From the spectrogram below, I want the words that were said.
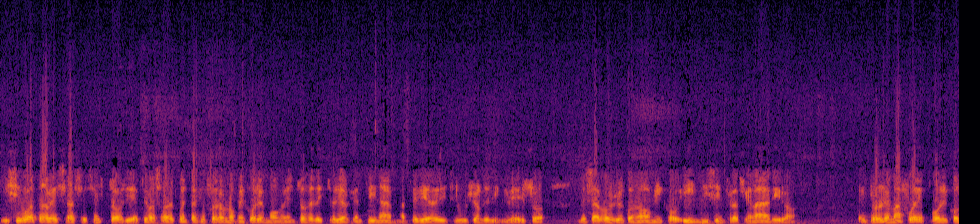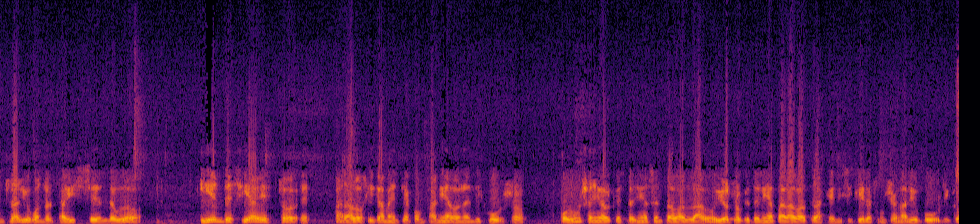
Y si vos atravesás esa historia, te vas a dar cuenta que fueron los mejores momentos de la historia argentina en materia de distribución del ingreso, desarrollo económico, índice inflacionario. El problema fue, por el contrario, cuando el país se endeudó y él decía esto, eh, paradójicamente, acompañado en el discurso, por un señor que tenía sentado al lado y otro que tenía parado atrás, que ni siquiera es funcionario público,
